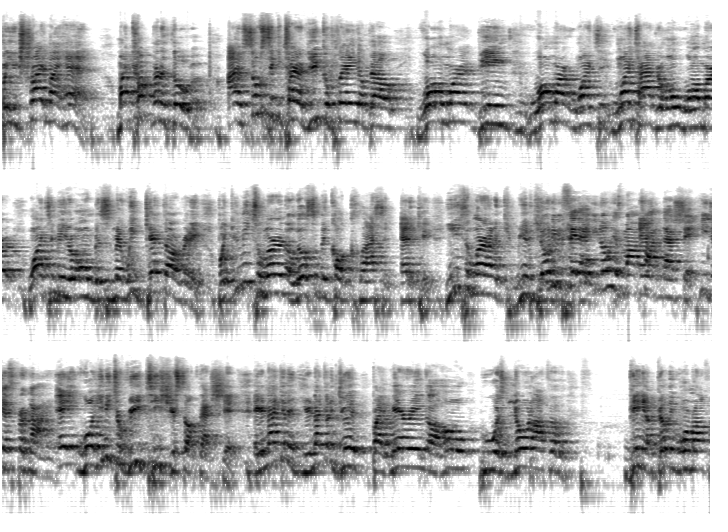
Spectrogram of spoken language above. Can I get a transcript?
but you tried my hand. My cup runneth over. I am so sick and tired of you complaining about Walmart being Walmart wanting to, wanting to have your own Walmart, wanting to be your own businessman. We get that already, but you need to learn a little something called classic etiquette. You need to learn how to communicate. Don't even say that. You know his mom And- taught him that shit. He just forgot it. Hey, well, you need to reteach yourself that shit, and you're not gonna you're not gonna do it by marrying a hoe who was known off of being a belly warmer off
